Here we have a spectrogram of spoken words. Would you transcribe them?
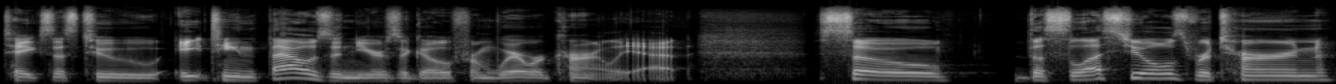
takes us to 18,000 years ago from where we're currently at. So the Celestials return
